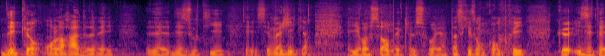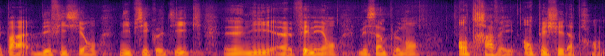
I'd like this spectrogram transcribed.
dès qu'on leur a donné euh, des outils. C'est magique. Hein. et ils ressortent avec le sourire parce qu'ils ont compris qu'ils n'étaient pas déficients, ni psychotiques, euh, ni euh, fainéants, mais simplement entravés, empêchés d'apprendre.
